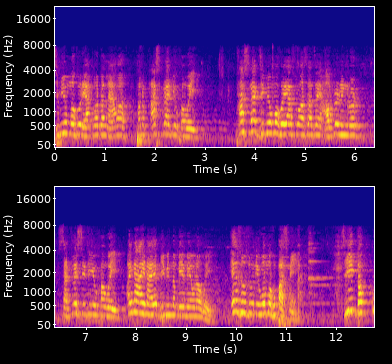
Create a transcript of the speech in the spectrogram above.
जिम्यू मखो ह्या कटल ल्याव थन फास्ट ट्र्याक यु खवै फास्ट ट्र्याक जिम्यू मखो या सुवासा चाहिँ outer ring road satellite city यु खवै ऐना ऐना या विभिन्न मेमेउन वै ए जुजुनी वो मखो पास्मे जी दक्क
